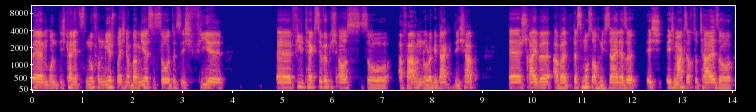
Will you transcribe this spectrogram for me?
Ähm, und ich kann jetzt nur von mir sprechen, aber bei mir ist es so, dass ich viel, äh, viel Texte wirklich aus so Erfahrungen oder Gedanken, die ich habe, äh, schreibe. Aber das muss auch nicht sein. Also, ich, ich mag es auch total so,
